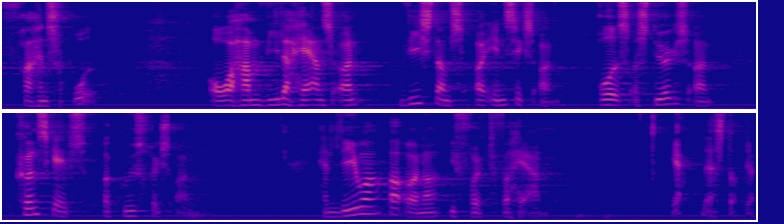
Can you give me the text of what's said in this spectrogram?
fra hans rod. Over ham hviler Herrens ånd, visdoms- og indsigtsånd, råds- og styrkesånd, kundskabs- og gudsfrygtsånd. Han lever og ånder i frygt for Herren. Ja, lad os stoppe der.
